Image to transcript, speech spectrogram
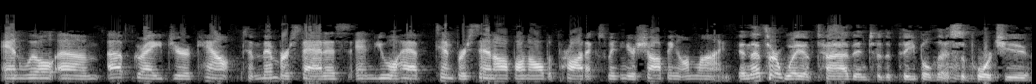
and we'll um, upgrade your account to member status and you will have 10% off on all the products when you're shopping online. And that's our way of tithing to the people that support you.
